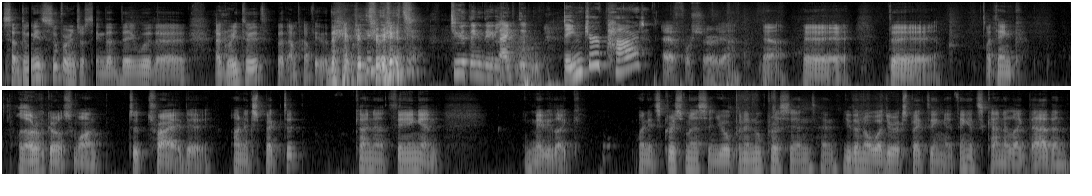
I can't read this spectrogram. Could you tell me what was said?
So to me, it's super interesting that they would uh, agree to it, but I'm happy that they agree to it. Do you think they like the danger part? Uh, for sure, yeah, yeah. Uh, the I think a lot of girls want to try the unexpected kind of thing, and maybe like when it's Christmas and you open a new present and you don't know what you're expecting. I think it's kind of like that, and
